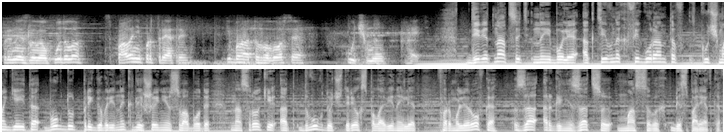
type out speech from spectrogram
Принизливе опудало, спалені портрети, и багатоголосе кучму геть. 19 наиболее активных фигурантов Кучмагейта будут приговорены к лишению свободы на сроки от 2 до 4,5 лет. Формулировка «за организацию массовых беспорядков».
